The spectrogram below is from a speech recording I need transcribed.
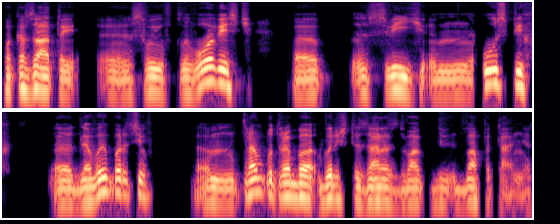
показати свою впливовість, свій успіх для виборців. ем, Трампу треба вирішити зараз два, два питання.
